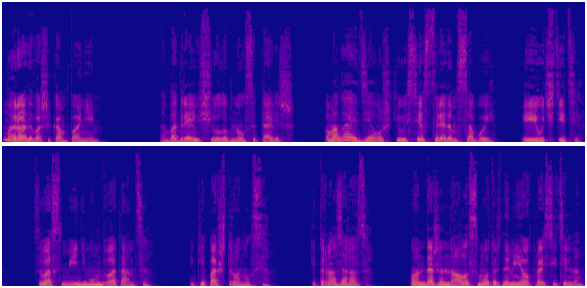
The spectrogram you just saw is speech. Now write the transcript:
мы рады вашей компании. Ободряюще улыбнулся Тавиш, помогая девушке усесться рядом с собой. И учтите, с вас минимум два танца. Экипаж тронулся. Хитра зараза. Он даже нало смотрит на меня вопросительно.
